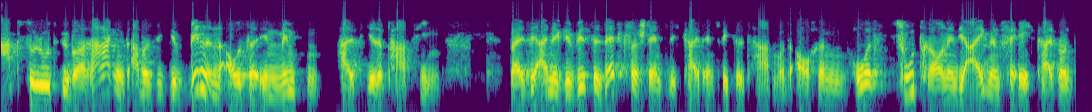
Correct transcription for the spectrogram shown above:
absolut überragend, aber sie gewinnen außer in Minden halt ihre Partien weil sie eine gewisse Selbstverständlichkeit entwickelt haben und auch ein hohes Zutrauen in die eigenen Fähigkeiten und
